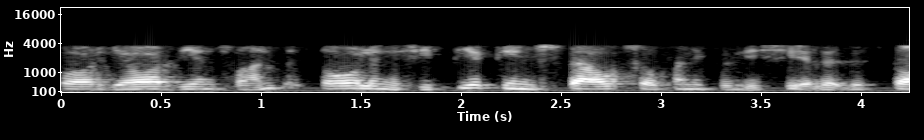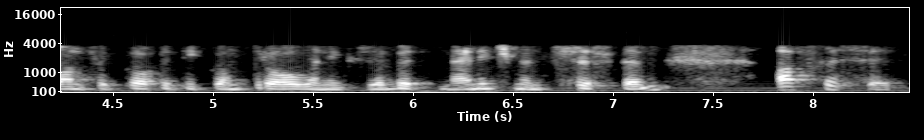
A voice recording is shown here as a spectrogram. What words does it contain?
paar jaar weens wanbetaling is die PKM stelsel van die polisie, hulle dit staan vir Property Control and Exhibit Management System afgesit.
